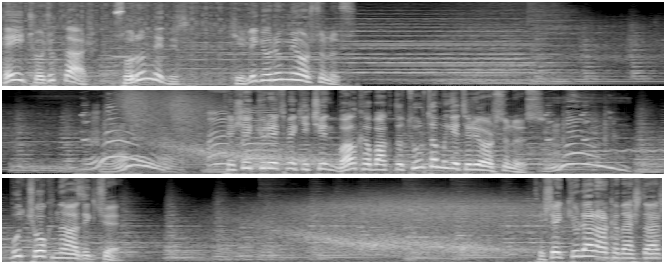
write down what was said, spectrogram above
Hey çocuklar, sorun nedir? Kirli görünmüyorsunuz. Teşekkür etmek için bal kabaklı turta mı getiriyorsunuz? Bu çok nazikçe. Teşekkürler arkadaşlar.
